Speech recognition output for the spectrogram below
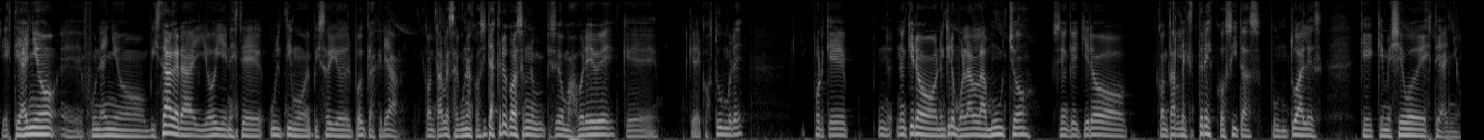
Este año eh, fue un año bisagra y hoy en este último episodio del podcast quería contarles algunas cositas. Creo que va a ser un episodio más breve que, que de costumbre, porque no, quiero, no quiero volarla mucho, sino que quiero contarles tres cositas puntuales que, que, me llevo de este año.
